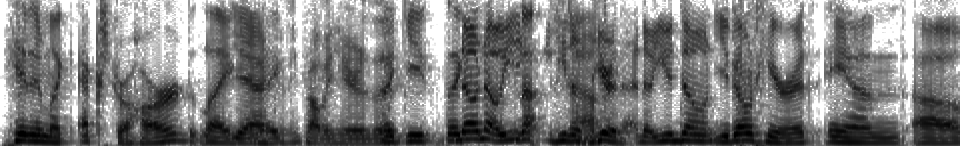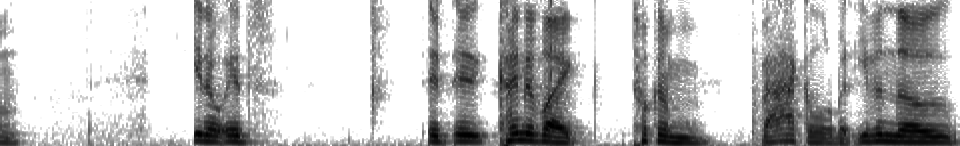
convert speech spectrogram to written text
hit him like extra hard, like Yeah, like, because he probably hears it. like, he, like no, no, he, not- he doesn't No. hear that. No, you don't. you don't hear it, and um, you know it's it it kind of like took him back a little bit, even though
